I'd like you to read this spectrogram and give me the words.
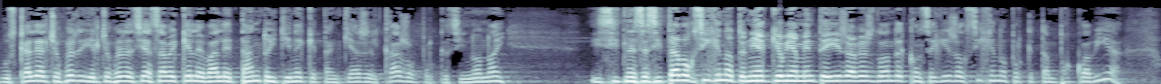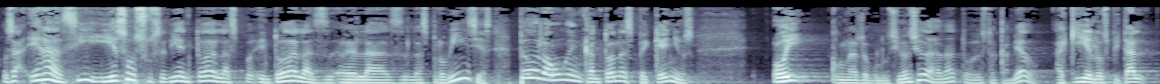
buscarle al chofer y el chofer decía, ¿sabe qué le vale tanto y tiene que tanquear el carro porque si no, no hay? Y si necesitaba oxígeno tenía que obviamente ir a ver dónde conseguir oxígeno porque tampoco había. O sea, era así y eso sucedía en todas las, en todas las, eh, las, las provincias, peor aún en cantones pequeños. Hoy, con la revolución ciudadana, todo esto ha cambiado. Aquí el hospital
